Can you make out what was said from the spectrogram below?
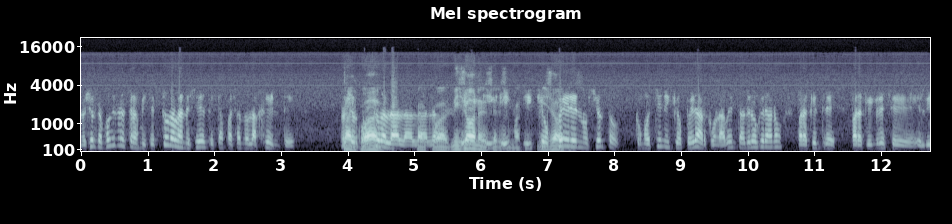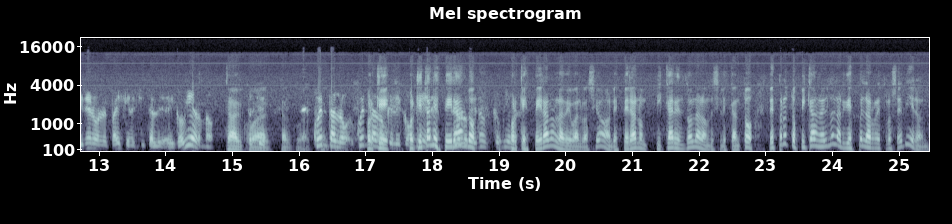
¿No es cierto? ¿Por qué no le transmite toda la necesidad que está pasando la gente? ¿no es cierto? la, Millones de seres humanos. Y, que operen, ¿no es cierto? Como tienen que operar con la venta de los granos para que entre para que ingrese el dinero en el país que necesita el, gobierno. Tal cual, tal cual. Cuéntalo, cuéntalo porque, que le conviene, Porque están esperando, porque esperaron la devaluación, esperaron picar el dólar donde se les cantó. De pronto picaron el dólar y después la retrocedieron.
